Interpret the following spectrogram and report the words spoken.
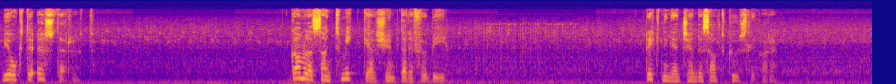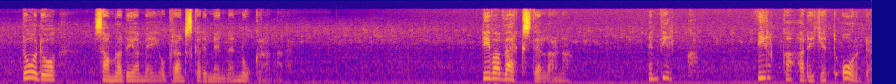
Vi åkte österut. Gamla Sankt Mikkel skymtade förbi. Riktningen kändes allt kusligare. Då och då samlade jag mig och granskade männen noggrannare. De var verkställarna. Men vilka? Vilka hade gett order?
